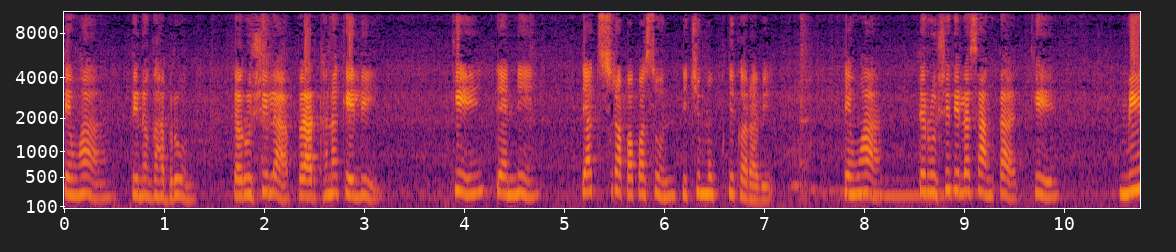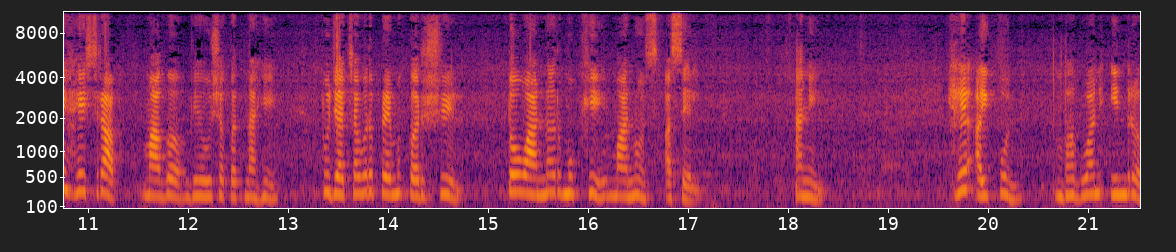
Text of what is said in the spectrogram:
तेव्हा तिनं घाबरून त्या ऋषीला प्रार्थना केली की त्यांनी त्याच श्रापापासून तिची मुक्ती करावी. तेव्हा ते ऋषी तिला सांगतात की मी हे श्राप मागं घेऊ शकत नाही. तू ज्याच्यावर प्रेम करशील तो वानरमुखी माणूस असेल. आणि हे ऐकून भगवान इंद्र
